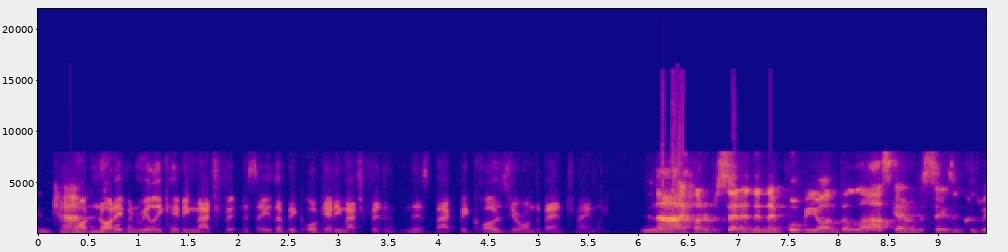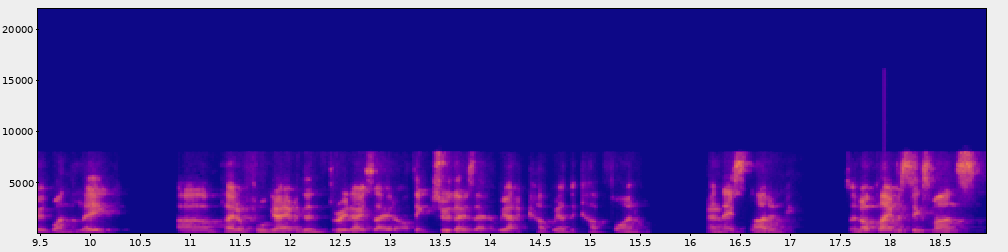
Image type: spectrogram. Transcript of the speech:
in camp. not not even really keeping match fitness either, big or getting match fitness back because you're on the bench mainly. No, hundred percent. And then they put me on the last game of the season because we had won the league. Um, played a full game, and then three days later, I think two days later, we had a cup. We had the cup final, and they started me. So not playing for six months,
